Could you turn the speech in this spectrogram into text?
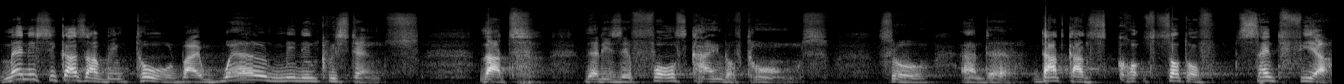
Many seekers have been told by well meaning Christians that there is a false kind of tongues. So, and uh, that can sort of send fear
